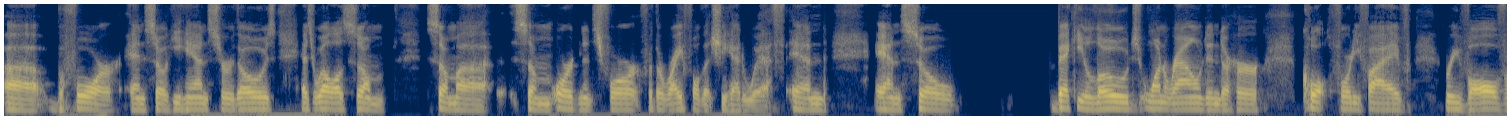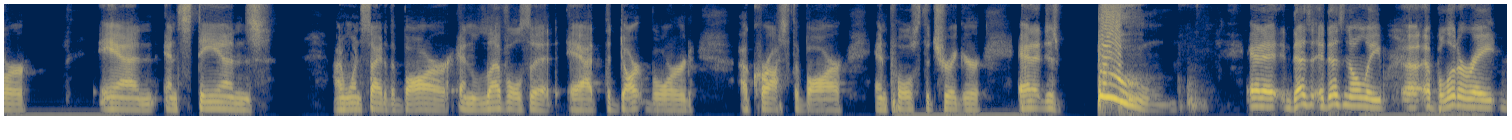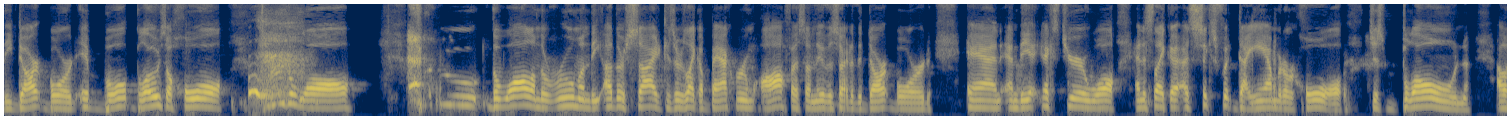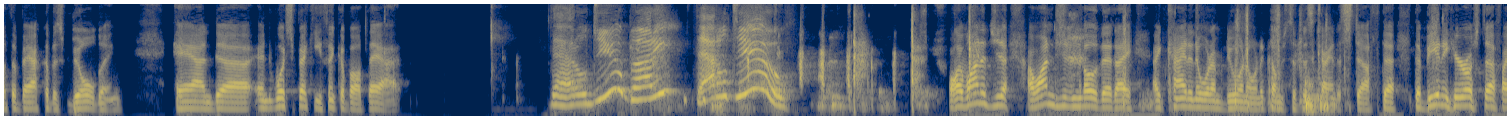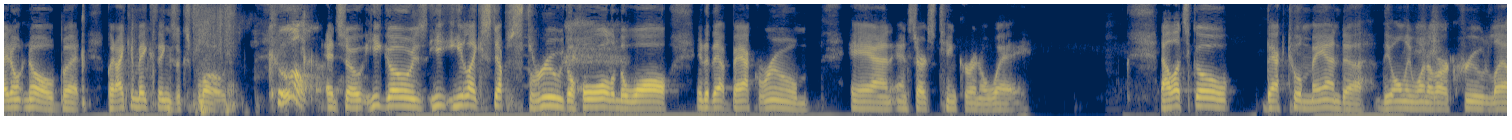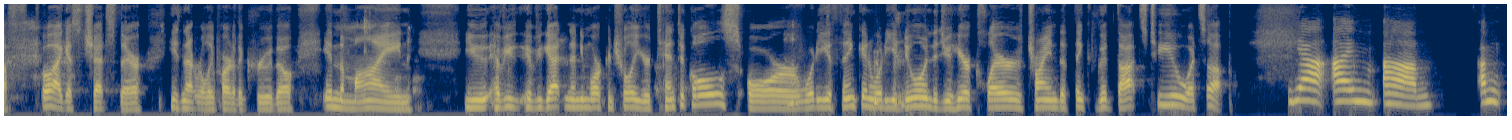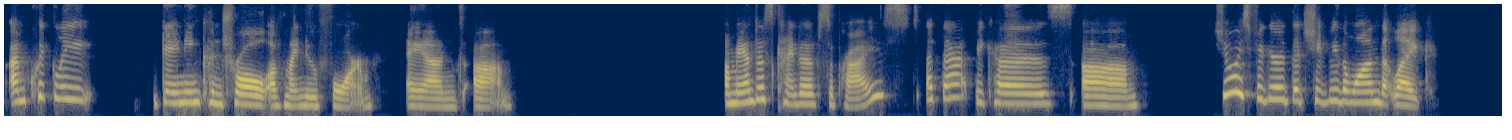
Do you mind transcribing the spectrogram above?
uh before. And so he hands her those as well as some some uh some ordnance for for the rifle that she had with. And and so becky loads one round into her colt 45 revolver and and stands on one side of the bar and levels it at the dartboard across the bar and pulls the trigger. And it just boom and it does it doesn't only uh, obliterate the dartboard it blo- blows a hole through the wall through the wall in the room on the other side because there's like a back room office on the other side of the dartboard and and the exterior wall and it's like a, a six foot diameter hole just blown out the back of this building and uh and what's becky think about that That'll do, buddy. That'll do. Well i wanted you to i wanted you to know that i i kind of know what i'm doing when it comes to this kind of stuff. The the being a hero stuff i don't know but but i can make things explode. Cool. and so he goes he, he like steps through the hole in the wall into that back room and and starts tinkering away. Now let's go back to amanda the only one of our crew left. Well i guess chet's there. He's not really part of the crew though. In the mine you have you have you gotten any more control of your tentacles? Or what are you thinking? What are you doing? Did you hear claire trying to think good thoughts to you? What's up? Yeah, I'm um I'm I'm quickly gaining control of my new form. And um Amanda's kind of surprised at that because um she always figured that she'd be the one that like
